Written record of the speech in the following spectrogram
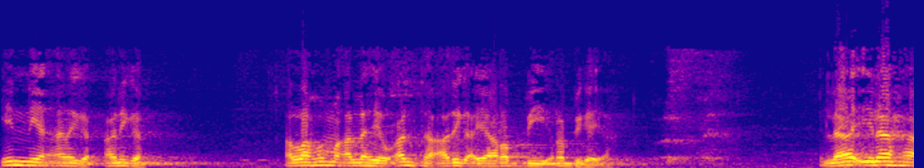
inii aniga aniga allaahuma allahyow anta adiga ayaa rabbii rabbigay ah. Laa ilaaha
